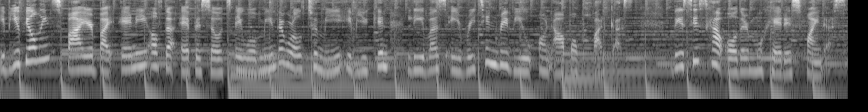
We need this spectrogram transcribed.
If you feel inspired by any of the episodes, it will mean the world to me if you can leave us a written review on Apple Podcasts. This is how other mujeres find us.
